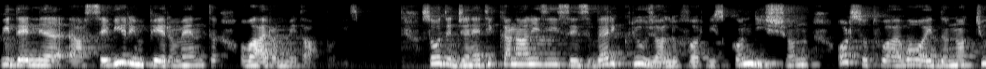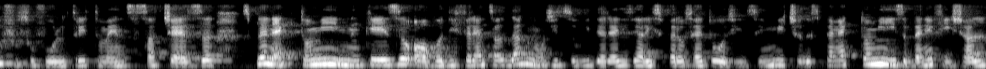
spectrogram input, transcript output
with an, uh, a severe impairment of iron metabolism. So the genetic analysis is very crucial for this condition, also to avoid not useful treatments such as splenectomy in case of differential diagnosis with hereditary spherocytosis, in which the splenectomy is beneficial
